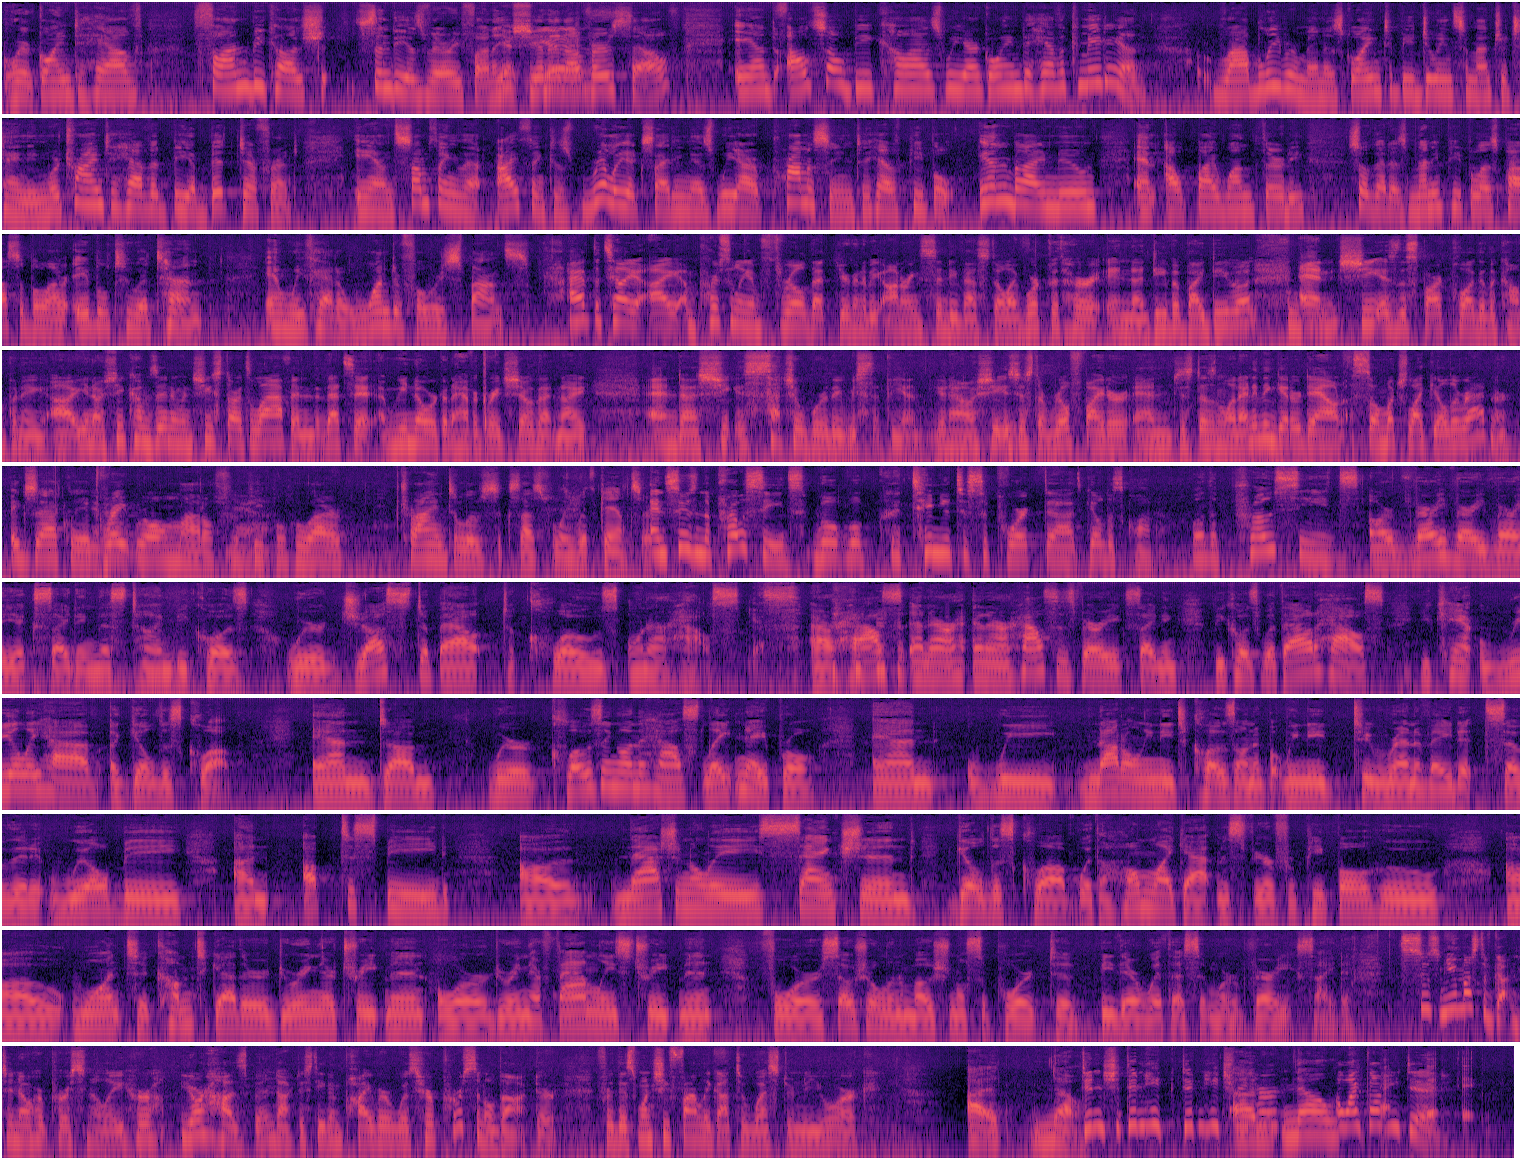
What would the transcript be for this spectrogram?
We're going to have fun because Cindy is very funny yes, in is. and of herself, and also because we are going to have a comedian. Rob Lieberman is going to be doing some entertaining. We're trying to have it be a bit different. And something that I think is really exciting is we are promising to have people in by noon and out by 1.30 so that as many people as possible are able to attend and we've had a wonderful response. I have to tell you, I am personally am thrilled that you're going to be honoring Cindy Vestal. I've worked with her in uh, Diva by Diva, mm -hmm. and she is the spark plug of the company. Uh, you know, she comes in and when she starts laughing, that's it. And we know we're going to have a great show that night. And uh, she is such a worthy recipient. You know, she is just a real fighter and just doesn't let anything get her down, so much like Gilda Radner. Exactly, a great know? role model for yeah. people who are trying to live successfully with cancer. And Susan, the proceeds will, will continue to support uh, Gilda's Club. Well, the proceeds are very, very, very exciting this time because we're just about to close on our house. Yes. Our house and our and our house is very exciting because without a house, you can't really have a Gilda's Club, and um, we're closing on the house late in April, and we not only need to close on it, but we need to renovate it so that it will be an up to speed uh, nationally sanctioned Gilda's Club with a home-like atmosphere for people who uh, want to come together during their treatment or during their family's treatment for social and emotional support to be there with us, and we're very excited. Susan, you must have gotten to know her personally. Her, your husband, Dr. Stephen Piver, was her personal doctor for this once she finally got to Western New York. Uh, no. Didn't she? Didn't he? Didn't he treat um, her? No. Oh, I thought he did.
